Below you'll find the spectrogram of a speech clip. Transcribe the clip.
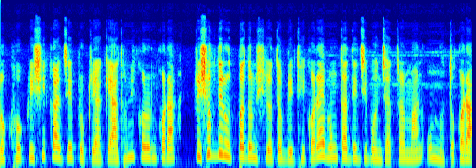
লক্ষ্য কৃষিকার্যের প্রক্রিয়াকে আধুনিকরণ করা, কৃষকদের উৎপাদনশীলতা বৃদ্ধি করা এবং তাদের জীবনযাত্রার মান উন্নত করা।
